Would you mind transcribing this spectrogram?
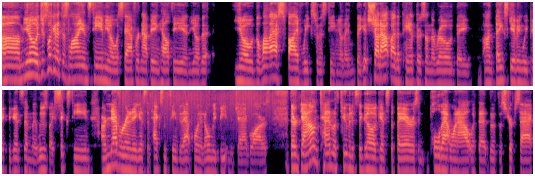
um, you know, just looking at this Lions team, you know, with Stafford not being healthy, and you know the you know the last five weeks for this team you know they, they get shut out by the panthers on the road. They on thanksgiving we picked against them. They lose by 16 are never in it against the texans team to that point had only beaten the jaguars. They're down 10 with two minutes to go against the bears and pull that one out with the, with the strip sack.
